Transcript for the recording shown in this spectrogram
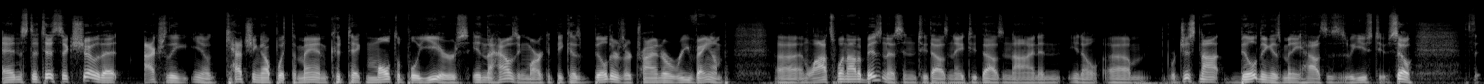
and statistics show that actually, you know, catching up with demand could take multiple years in the housing market because builders are trying to revamp, uh, and lots went out of business in 2008, 2009, and you know, um, we're just not building as many houses as we used to. So. Th-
